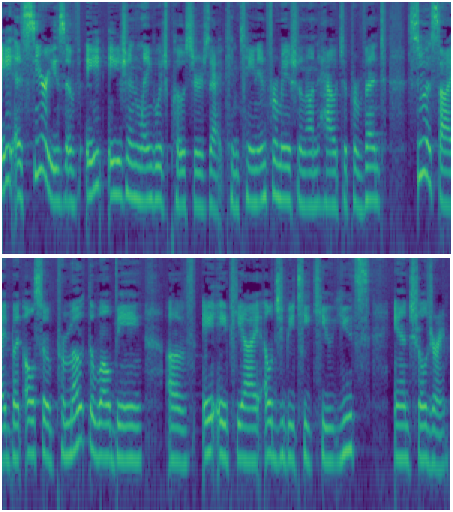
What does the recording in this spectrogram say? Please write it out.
eight, a series of eight Asian language posters that contain information on how to prevent suicide, but also promote the well being of AAPI LGBTQ youths and children.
